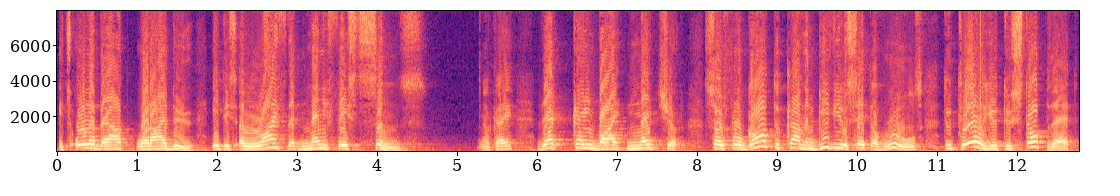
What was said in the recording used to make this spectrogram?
It's all about what I do. It is a life that manifests sins. Okay? That came by nature. So for God to come and give you a set of rules to tell you to stop that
